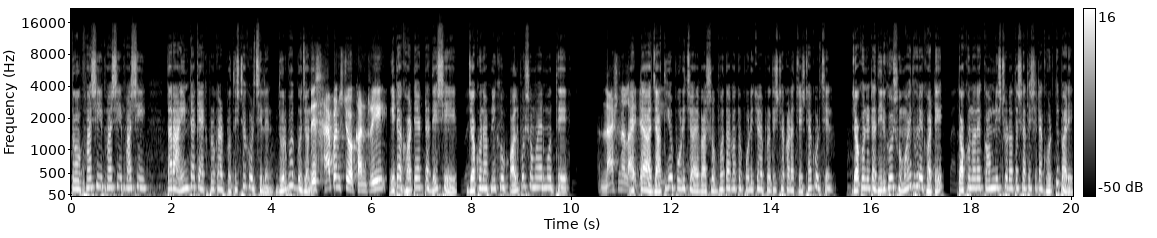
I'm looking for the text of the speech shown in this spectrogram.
তো ফাঁসি ফাঁসি ফাঁসি তারা আইনটাকে এক প্রকার প্রতিষ্ঠা করছিলেন দুর্ভাগ্যজনক। This happens to a country, এটা ঘটে একটা দেশে যখন আপনি খুব অল্প সময়ের মধ্যে national একটা identity, জাতীয় পরিচয় বা সভ্যতাগত পরিচয় প্রতিষ্ঠা করার চেষ্টা করছেন যখন এটা দীর্ঘ সময় ধরে ঘটে তখন অনেক কম নিষ্ঠুরতার সাথে সেটা ঘটতে পারে।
